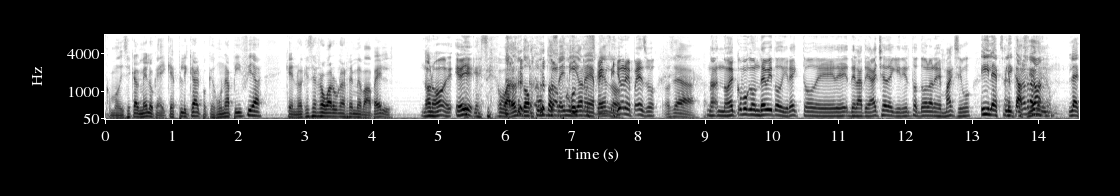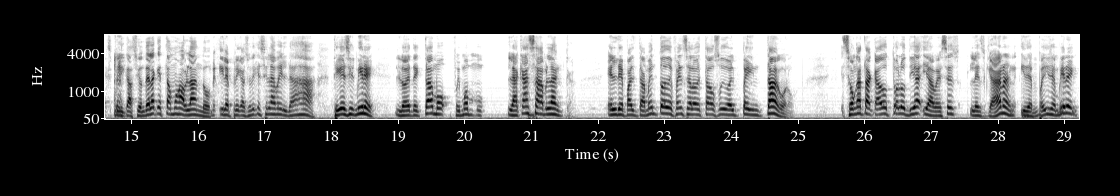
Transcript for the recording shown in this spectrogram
como dice Carmelo, que hay que explicar, porque es una pifia que no es que se robaron una reme de papel, No, no, eh, es que se robaron 2.6 millones de 2.6 pesos. millones de pesos. O sea, No, no es como que un débito directo de, de, de la TH de 500 dólares máximo. Y la O sea, explicación, la explicación de la que estamos hablando. Y la explicación tiene que ser la verdad. Tiene que decir, mire, lo detectamos, fuimos la Casa Blanca, el Departamento de Defensa de los Estados Unidos, el Pentágono, son atacados todos los días y a veces les ganan. Y después dicen, miren,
